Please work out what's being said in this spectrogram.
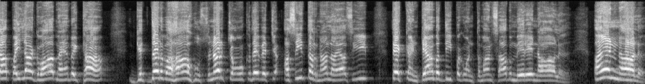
ਤਾਂ ਪਹਿਲਾ ਗਵਾਹ ਮੈਂ ਬੈਠਾ, ਗਿੱਦੜਵਾਹਾ ਹੁਸਨਰ ਚੌਂਕ ਦੇ ਵਿੱਚ ਅਸੀਂ ਧਰਨਾ ਲਾਇਆ ਸੀ ਤੇ ਘੰਟਿਆਂ ਬੱਧੀ ਭਗਵੰਤ ਮਾਨ ਸਾਹਿਬ ਮੇਰੇ ਨਾਲ, ਐਨ ਨਾਲ,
